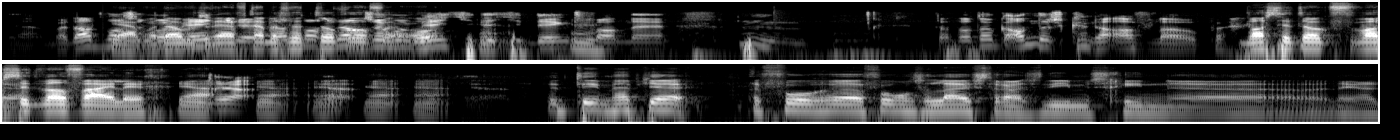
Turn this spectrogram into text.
Ja, maar dat was Ja, een wat dat momentje, betreft dat ze was toch wel zo'n momentje oh, dat je denkt ja. van, eh, hmm, dat had ook anders kunnen aflopen. Was dit ook was Ja. dit wel veilig? Ja, Ja, ja, ja, ja. ja, ja. Eh, Tim, heb je voor, eh, voor onze luisteraars die misschien eh, nou ja,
